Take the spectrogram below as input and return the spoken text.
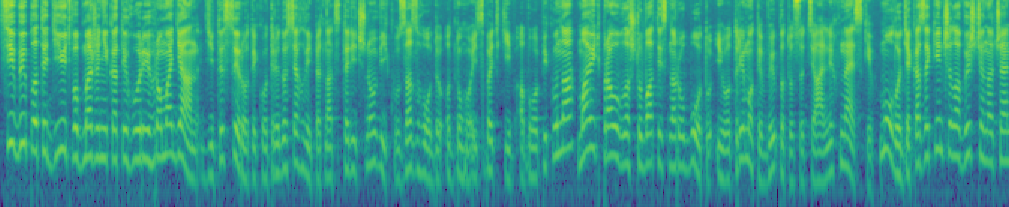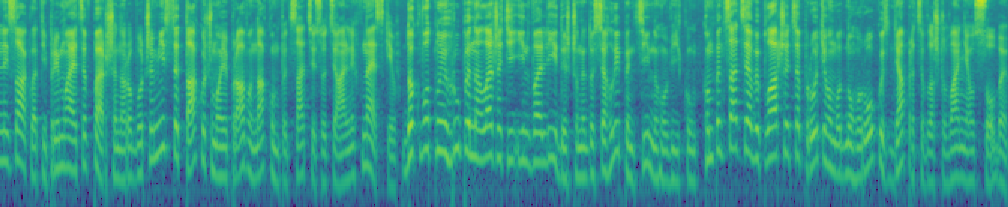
Ці виплати діють в обмеженій категорії громадян. Діти-сироти, котрі досягли 15-річного віку за згоди одного із батьків або опікуна, мають право влаштуватись на роботу і отримати виплату соціальних внесків. Молодь, яка закінчила вищий навчальний заклад і приймається вперше на робоче місце, також має право на компенсацію соціальних внесків. До квотної групи належать і інваліди, що не досягли пенсійного віку. Компенсація виплачується протягом одного року з дня працевлаштування особи.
